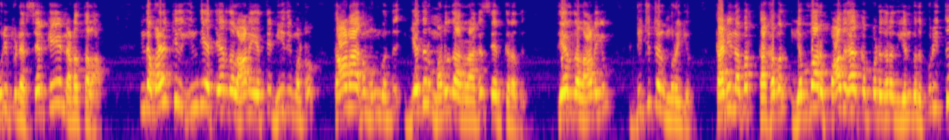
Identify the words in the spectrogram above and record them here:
உறுப்பினர் சேர்க்கையை நடத்தலாம். இந்த வழக்கில் இந்திய தேர்தல் ஆணையத்தை நீதிமன்றம் தானாக முன்வந்து எதிர் மனுதாரராக சேர்க்கிறது. தேர்தல் ஆணையம் டிஜிட்டல் முறையில் தனிநபர் தகவல் எவ்வாறு பாதுகாக்கப்படுகிறது என்பது குறித்து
